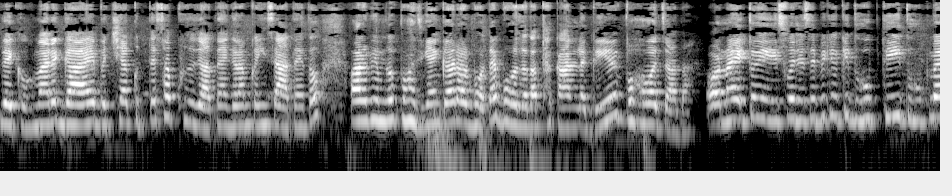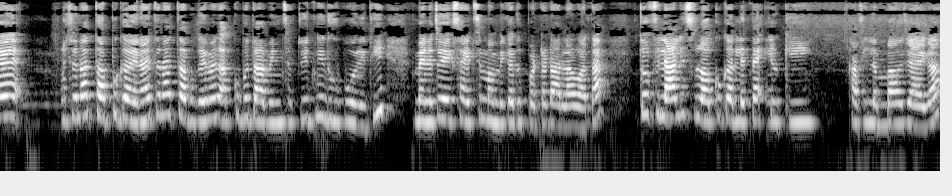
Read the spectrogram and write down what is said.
देखो, हमारे गाय बच्चा कुत्ते सब हो जाते हैं अगर हम कहीं से आते हैं तो। और अभी हम लोग पहुँच गए घर और बहुत है, बहुत ज़्यादा थकान लग गई है, बहुत ज़्यादा। और ना, एक तो इस वजह से भी क्योंकि धूप थी, धूप में इतना तप गए ना, इतना तप गए, मैं आपको बता भी नहीं सकती इतनी धूप हो रही थी। मैंने तो एक साइड से मम्मी का दुपट्टा डाला हुआ था। तो फ़िलहाल इस व्लॉग को कर लेते हैं, क्योंकि काफ़ी लंबा हो जाएगा।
